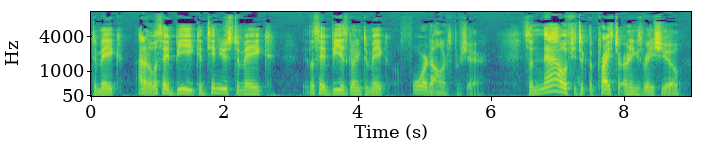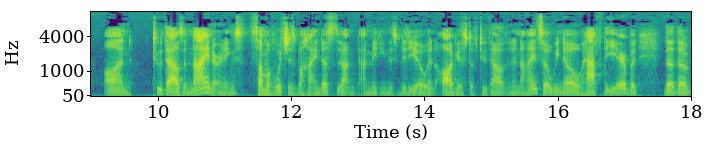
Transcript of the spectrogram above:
to make, I don't know, let's say B continues to make, let's say B is going to make $4 per share. So now if you took the price to earnings ratio on 2009 earnings, some of which is behind us. I'm, I'm, making this video in August of 2009, so we know half the year, but the, the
